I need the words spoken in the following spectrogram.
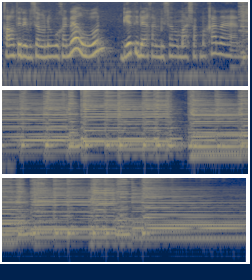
Kalau tidak bisa menumbuhkan daun, dia tidak akan bisa memasak makanan.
